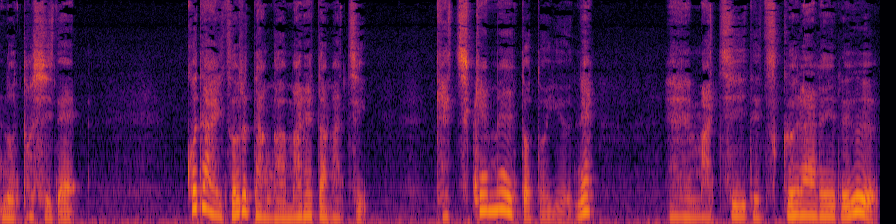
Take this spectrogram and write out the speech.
の都市で古代ゾルタンが生まれた町ケチケメートというね、えー、町で作られる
